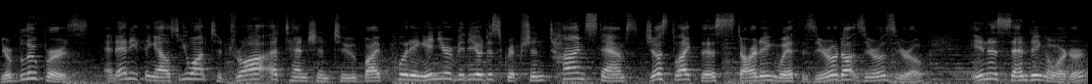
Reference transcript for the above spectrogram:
your bloopers, and anything else you want to draw attention to by putting in your video description timestamps just like this, starting with 0.00 in ascending order.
